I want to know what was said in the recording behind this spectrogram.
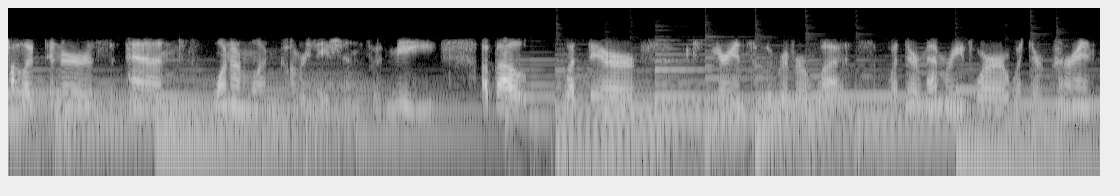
potluck dinners and one on one conversations with me about what their experience of the river was, what their memories were, what their current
